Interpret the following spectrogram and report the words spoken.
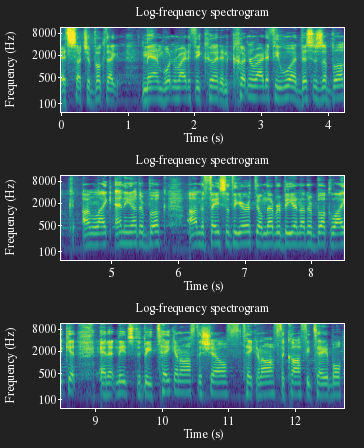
It's such a book that man wouldn't write if he could and couldn't write if he would. This is a book unlike any other book on the face of the earth. There'll never be another book like it. And it needs to be taken off the shelf, taken off the coffee table,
